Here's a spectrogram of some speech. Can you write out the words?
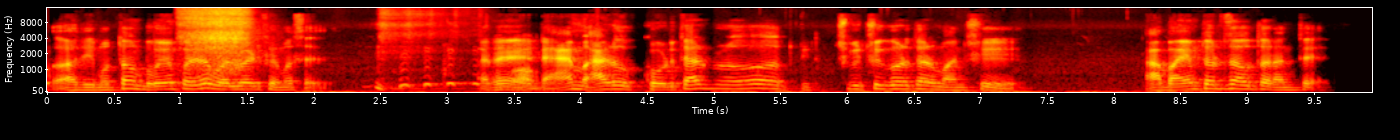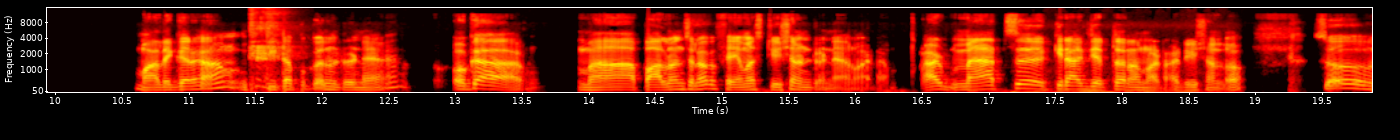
అది మొత్తం బోయంపల్లిలో వరల్డ్ వైడ్ ఫేమస్ అది. అరే డ్యామ్ ఆడు కొడతాడు బ్రో. పిచ్చి పిచ్చి కొడతాడు మనిషి. ఆ భయంతో చదువుతారు అంతే. మా దగ్గర తీటప్పుకొని ఉంటుండే. ఒక మా పాలవంచలో ఒక ఫేమస్ ట్యూషన్ ఉంటుండే అనమాట ఆ మ్యాథ్స్ కిరాక్ చెప్తారు అనమాట ఆ ట్యూషన్లో. సో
